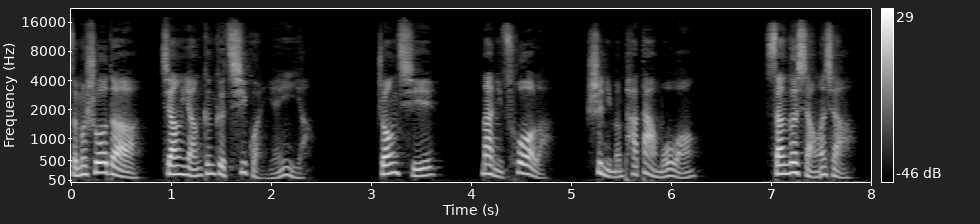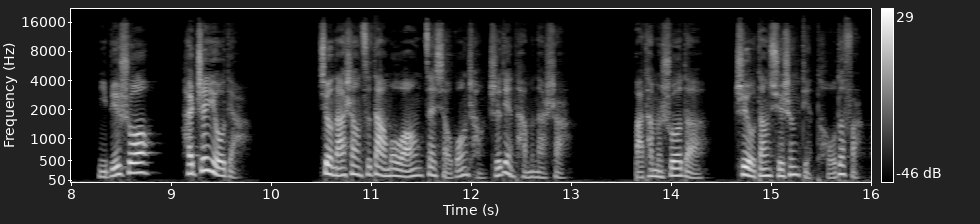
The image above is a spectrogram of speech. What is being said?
怎么说的？江阳跟个妻管严一样。庄奇，那你错了，是你们怕大魔王。三哥想了想，你别说，还真有点儿。就拿上次大魔王在小广场指点他们那事儿，把他们说的只有当学生点头的份儿。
